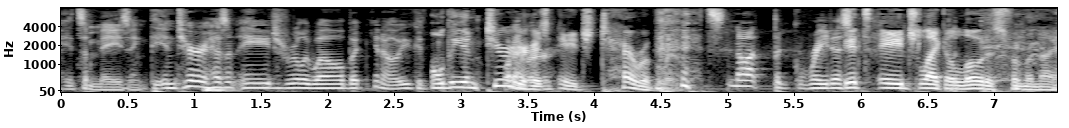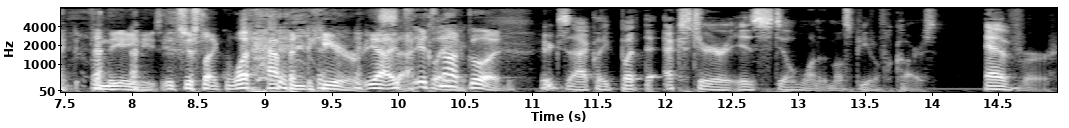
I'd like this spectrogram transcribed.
it's amazing. The interior hasn't aged really well, but you know you could. Oh, the interior Whatever. has aged terribly. It's not the greatest. it's aged like a Lotus from the night from the eighties. It's just like what happened here. Yeah, it's it's not good. exactly, but the exterior is still one of the most beautiful cars ever,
